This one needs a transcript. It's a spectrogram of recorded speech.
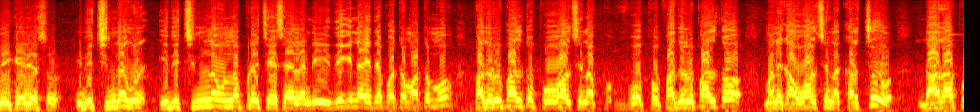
లీకేజెస్. ఇది చిన్న ఇది చిన్న ఉన్నప్పుడే చేసేయాలండి. ఇదిగిన అయిపోతే మాత్రము పది రూపాయలతో పోవాల్సిన పది రూపాయలతో మనకి అవ్వాల్సిన ఖర్చు దాదాపు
